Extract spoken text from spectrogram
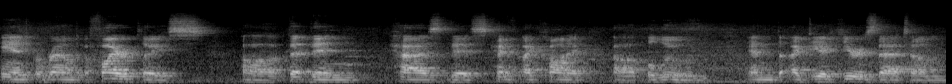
and around a fireplace uh, that then has this kind of iconic uh, balloon. And the idea here is that um,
